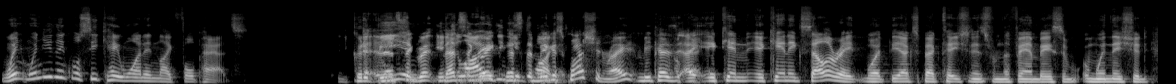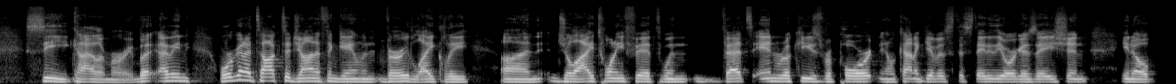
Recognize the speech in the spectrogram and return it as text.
When when do you think we'll see K1 in like full pads? Could it be? That's in, great. that's July, great. That's the biggest question, right? Because uh, okay. it can it can accelerate what the expectation is from the fan base of when they should see Kyler Murray. But I mean, we're going to talk to Jonathan Gannon very likely on July 25th when vets and rookies report. And he'll kind of give us the state of the organization, you know,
